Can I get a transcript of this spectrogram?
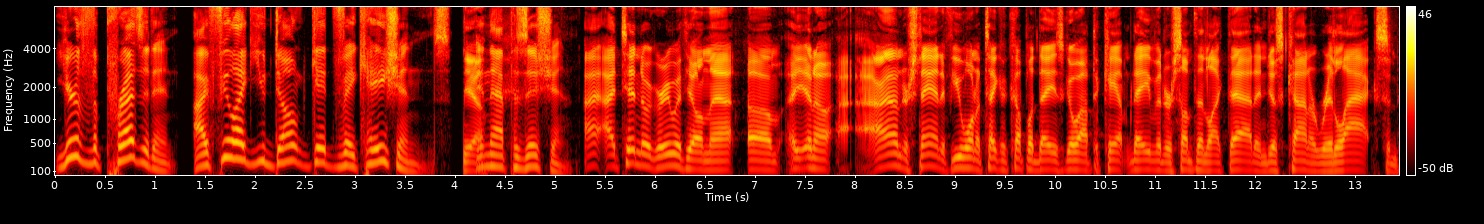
you're the president. I feel like you don't get vacations Yeah. in that position. I, I tend to agree with you on that. Um, you know, I, I understand if you want to take a couple of days, go out to Camp David or something like that, and just kind of relax and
